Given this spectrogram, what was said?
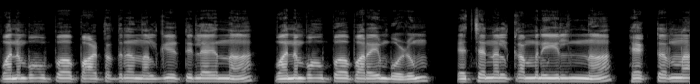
വനംവകുപ്പ് പാട്ടത്തിന് നൽകിയിട്ടില്ല എന്ന് വനംവകുപ്പ് പറയുമ്പോഴും എച്ച് എൻ എൽ കമ്പനിയിൽ നിന്ന് ഹെക്ടറിന്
